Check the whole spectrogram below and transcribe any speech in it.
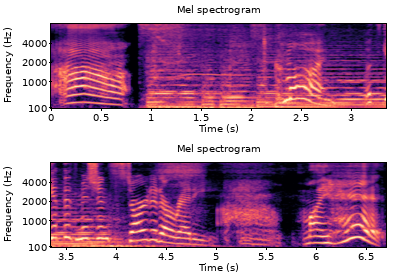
Ah! Come on, let's get this mission started already. Ah, my head!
